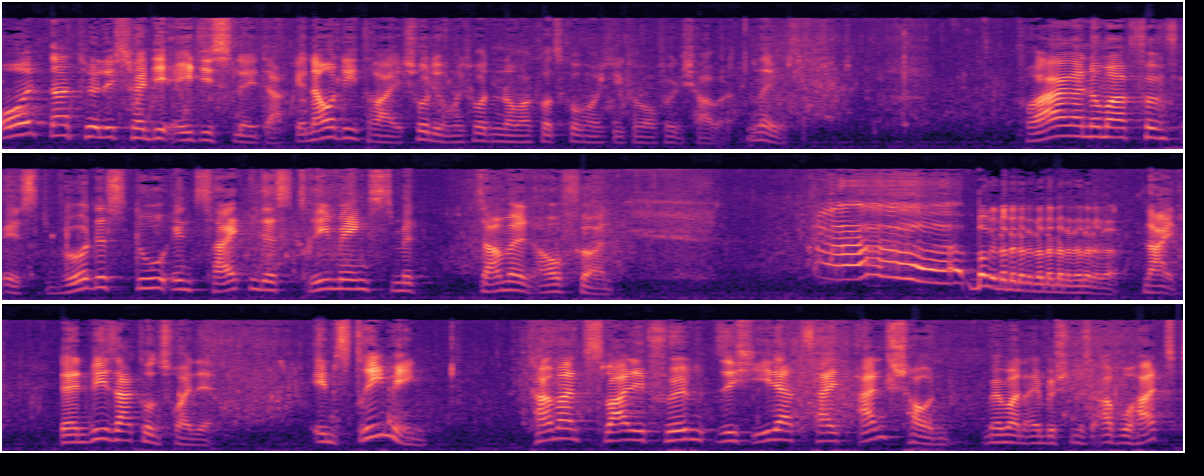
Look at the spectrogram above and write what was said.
und natürlich 2080 Slater. Genau die drei. Entschuldigung, ich wollte noch mal kurz gucken, ob ich die Filme auch wirklich habe. Nee, was Frage Nummer 5 ist, würdest du in Zeiten des Streamings mit Sammeln aufhören? Nein, denn wie sagt uns Freunde, im Streaming kann man zwar den Film sich jederzeit anschauen, wenn man ein bestimmtes Abo hat,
